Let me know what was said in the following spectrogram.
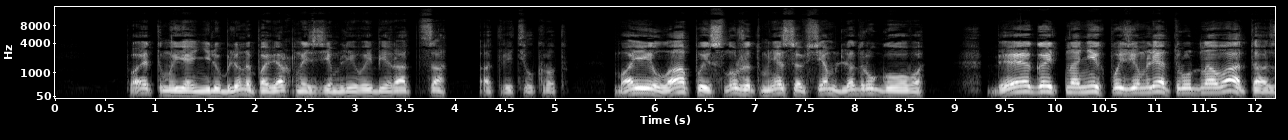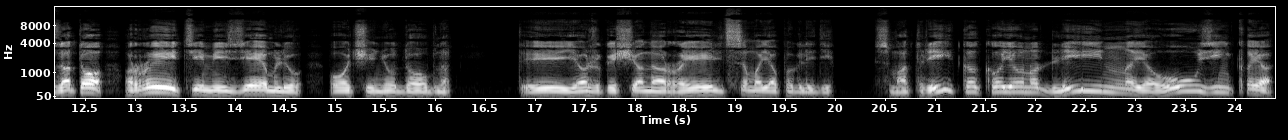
— Поэтому я и не люблю на поверхность земли выбираться, — ответил крот. Мои лапы служат мне совсем для другого. Бегать на них по земле трудновато, зато рыть ими землю очень удобно. Ты, ежик, еще на рыльце мое погляди. Смотри, какое оно длинное, узенькое.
